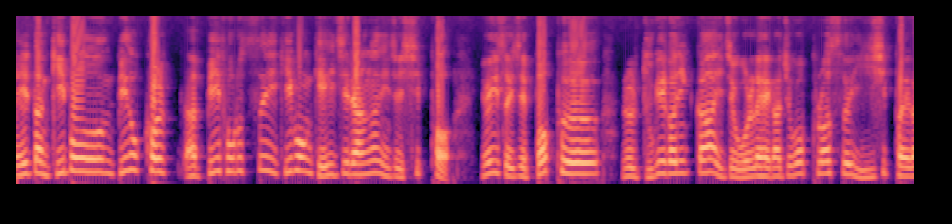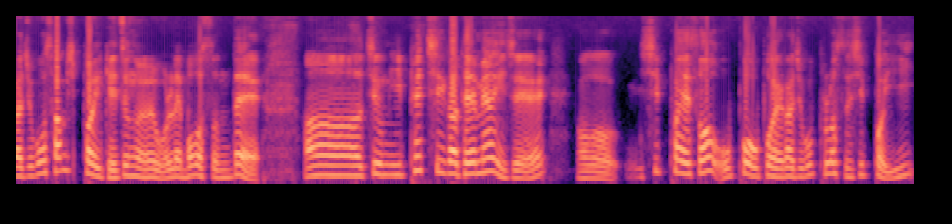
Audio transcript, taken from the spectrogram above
일단 기본 비도컬, 아, 비도루스의 기본 게이지량은 이제 10%. 여기서 이제 버프를 두 개 거니까 이제 원래 해가지고 플러스 20% 해가지고 30%의 계정을 원래 먹었었는데, 어, 지금 이 패치가 되면 이제 어 10%에서 5% 5% 해가지고 플러스 10%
